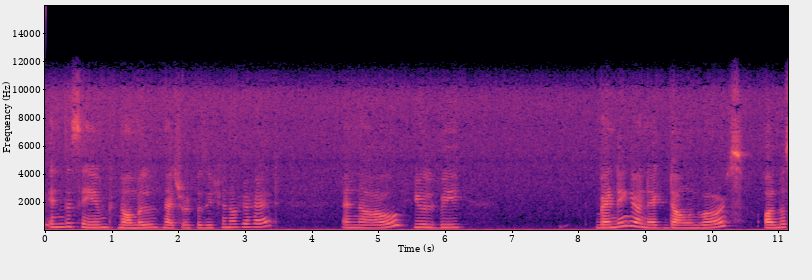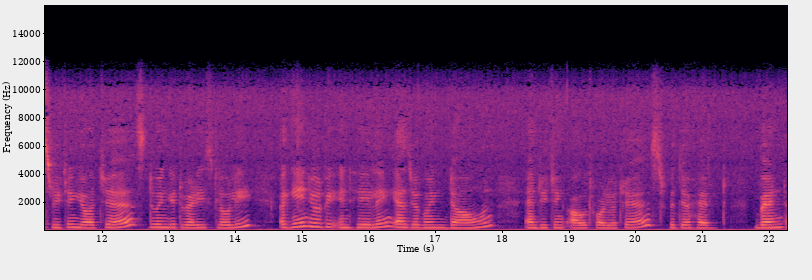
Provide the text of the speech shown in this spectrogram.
in the same normal natural position of your head. And now you will be bending your neck downwards almost reaching your chest doing it very slowly. Again you will be inhaling as you're going down and reaching out for your chest with your head bent.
